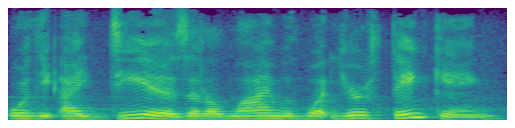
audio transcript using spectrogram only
or the ideas that align with what you're thinking,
